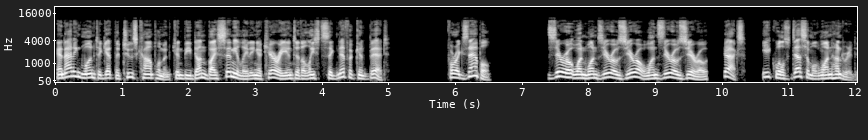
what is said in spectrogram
And adding 1 to get the 2's complement can be done by simulating a carry into the least significant bit. For example, 011000100 x equals decimal 100.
